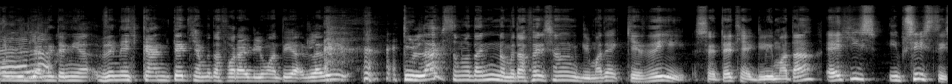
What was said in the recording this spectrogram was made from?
χολιγουδιανή αλλά... ταινία δεν έχει κάνει τέτοια μεταφορά εγκληματία. δηλαδή, τουλάχιστον όταν είναι να μεταφέρεις έναν εγκληματία και δει σε τέτοια εγκλήματα, έχεις υψίστη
